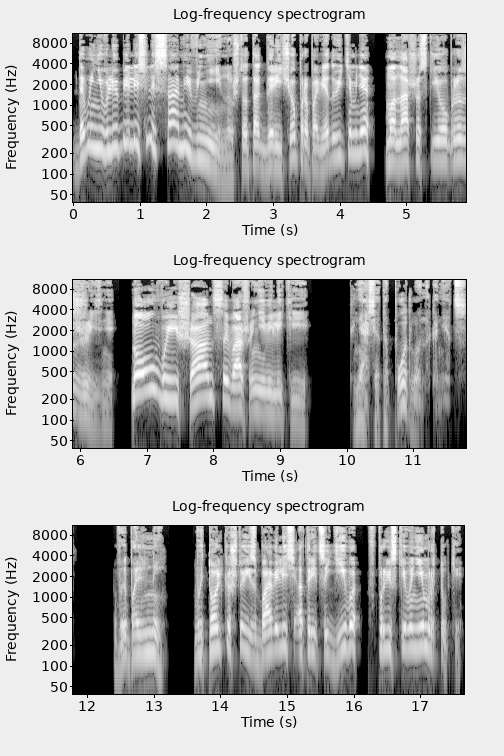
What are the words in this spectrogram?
Да вы не влюбились ли сами в Нину, что так горячо проповедуете мне монашеский образ жизни? Но, увы, шансы ваши невелики. Князь, это подло, наконец. Вы больны. Вы только что избавились от рецидива впрыскиванием ртути.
